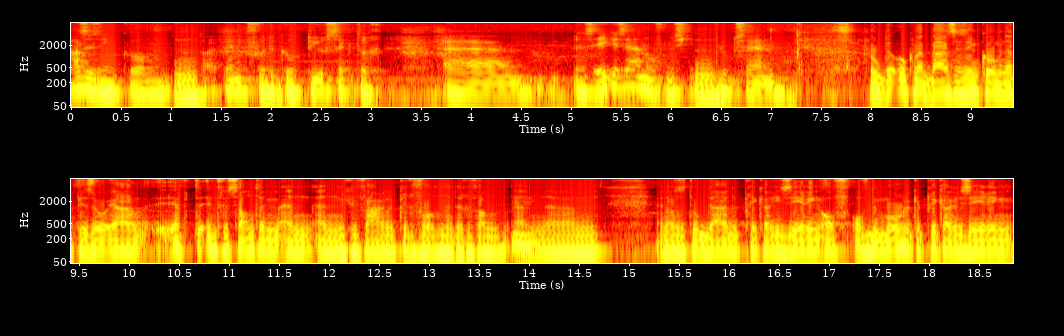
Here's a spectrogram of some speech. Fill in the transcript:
basisinkomen, zou Mm. dat uiteindelijk voor de cultuursector eh, een zegen zijn of misschien Mm. een vloek zijn? Ook, de, ook met basisinkomen heb je zo, ja, je hebt interessante en, en, en gevaarlijker vormen ervan. Mhm. En, ehm, en als het ook daar de precarisering of, of de mogelijke precarisering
